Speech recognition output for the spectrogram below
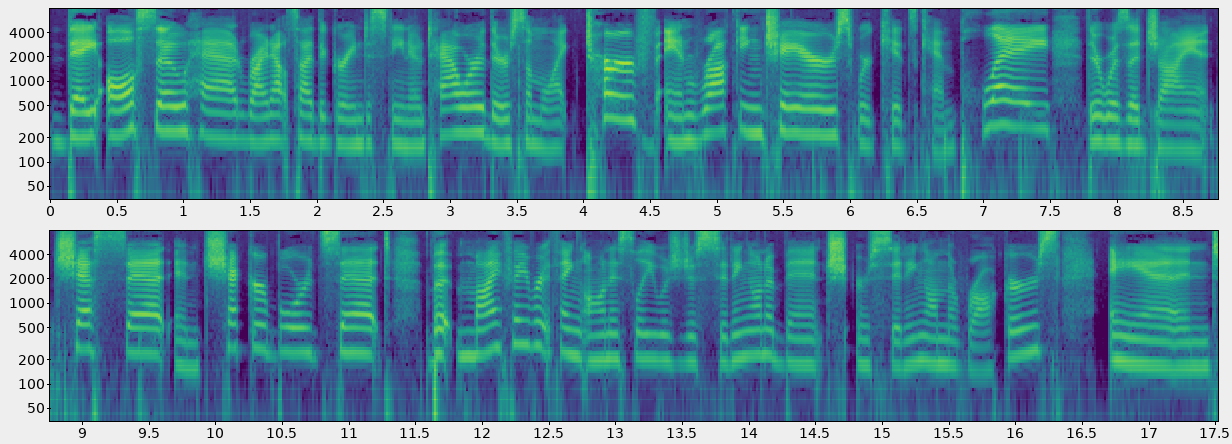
They also had right outside the Gran Destino Tower, there's some like turf and rocking chairs where kids can play. There was a giant chess set and checkerboard set. But my favorite thing, honestly, was just sitting on a bench or sitting on the rockers and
